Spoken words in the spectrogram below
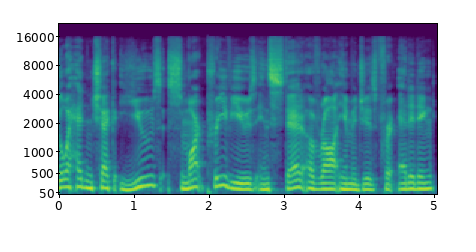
go ahead and check Use Smart Previews instead of raw images for editing.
